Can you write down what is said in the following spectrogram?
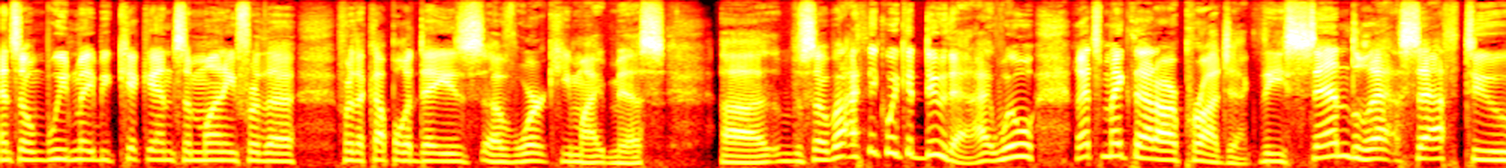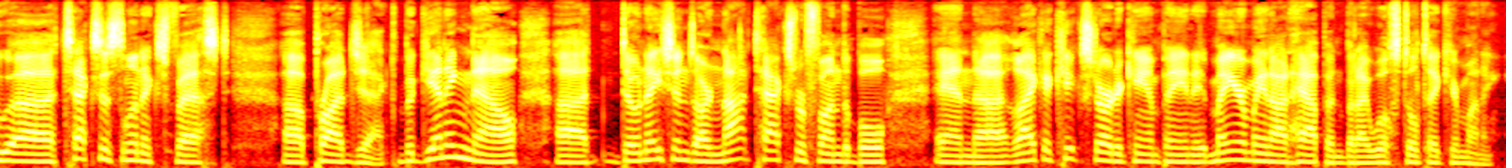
and so we'd maybe kick in some money for the for the couple of days of work he might miss. Uh, so, but I think we could do that. I will. Let's make that our project. The send Le- Seth to uh, Texas Linux Fest uh, project. Beginning now, uh, donations are not tax refundable, and uh, like a Kickstarter campaign, it may or may not happen, but I will still take your money.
